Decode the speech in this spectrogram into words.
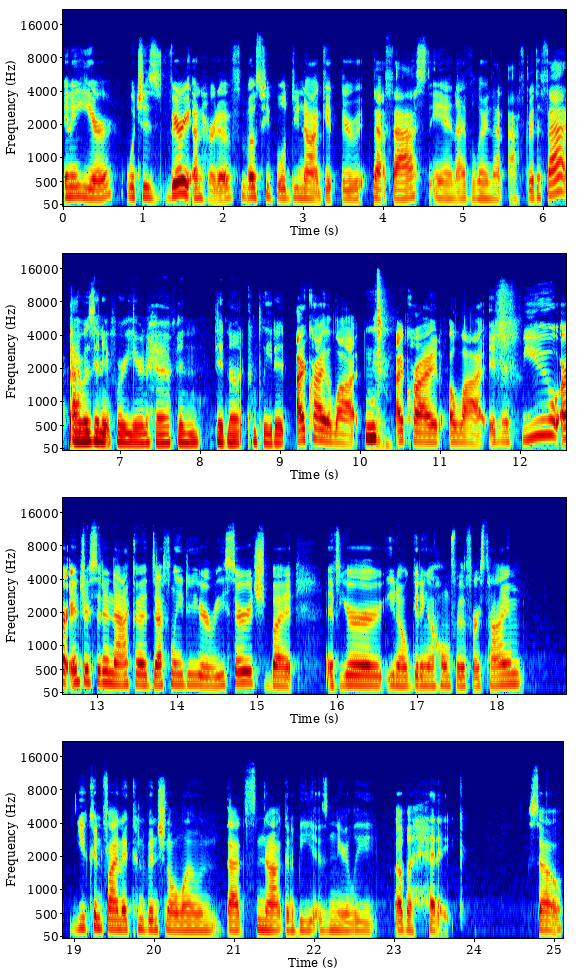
in a year, which is very unheard of. Most people do not get through it that fast, and I've learned that after the fact. I was in it for a year and a half and did not complete it. I cried a lot. I cried a lot. And if you are interested in NACA, definitely do your research. But if you're, you know, getting a home for the first time, you can find a conventional loan that's not going to be as nearly of a headache. So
